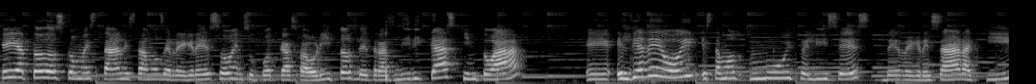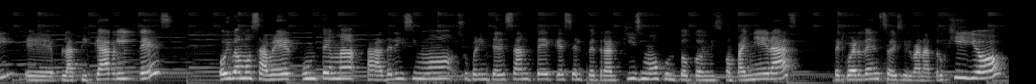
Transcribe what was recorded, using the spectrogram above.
Hey a todos, ¿cómo están? Estamos de regreso en su podcast favoritos, Letras Líricas, quinto A. Eh, el día de hoy estamos muy felices de regresar aquí, eh, platicarles. Hoy vamos a ver un tema padrísimo, súper interesante, que es el petrarquismo, junto con mis compañeras. Recuerden, soy Silvana Trujillo.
